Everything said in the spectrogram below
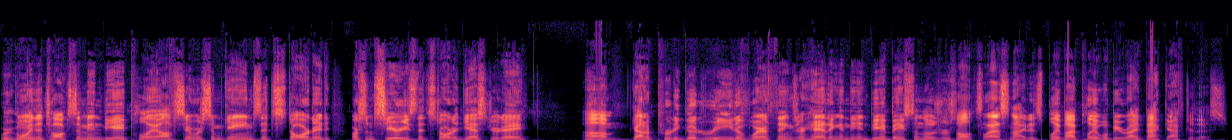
We're going to talk some NBA playoffs. There were some games that started, or some series that started yesterday. Um, got a pretty good read of where things are heading in the NBA based on those results last night. It's play by play. We'll be right back after this.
